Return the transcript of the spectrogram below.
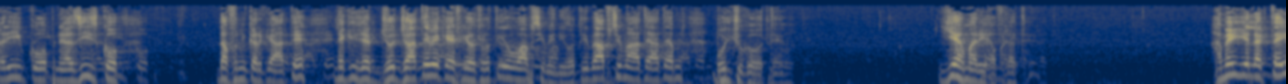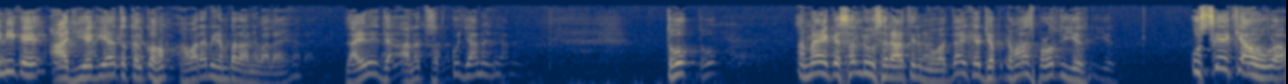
करीब को, अपने अज़ीज़ को दफन करके आते लेकिन जब जो जाते हुए कैफियत होती है, वो वापसी में नहीं होती। वापसी में आते आते हम भूल चुके होते हैं। ये हमारी गफलत है। हमें ये लगता ही नहीं कि आज ये गया तो कल को हम, हमारा भी नंबर आने वाला है। ज़ाहिर है आना तो सब कुछ जाना है। तो मैं एक सल्लू सरातिल मुवद्दा, कि जब नमाज़ पढ़ो तो ये, उससे क्या होगा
